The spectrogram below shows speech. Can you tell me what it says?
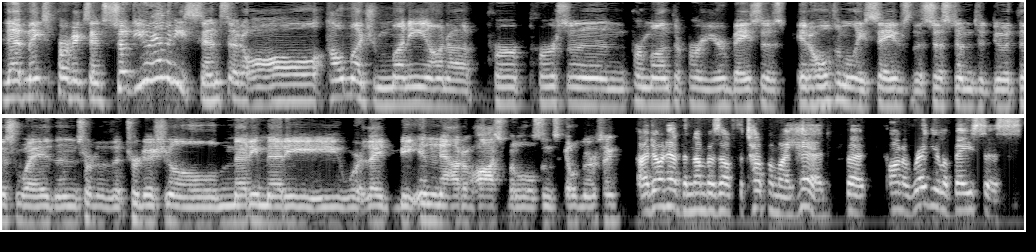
That makes perfect sense. So do you have any sense at all how much money on a per person per month or per year basis it ultimately saves the system to do it this way than sort of the traditional medi medi where they'd be in and out of hospitals and skilled nursing i don't have the numbers off the top of my head but on a regular basis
